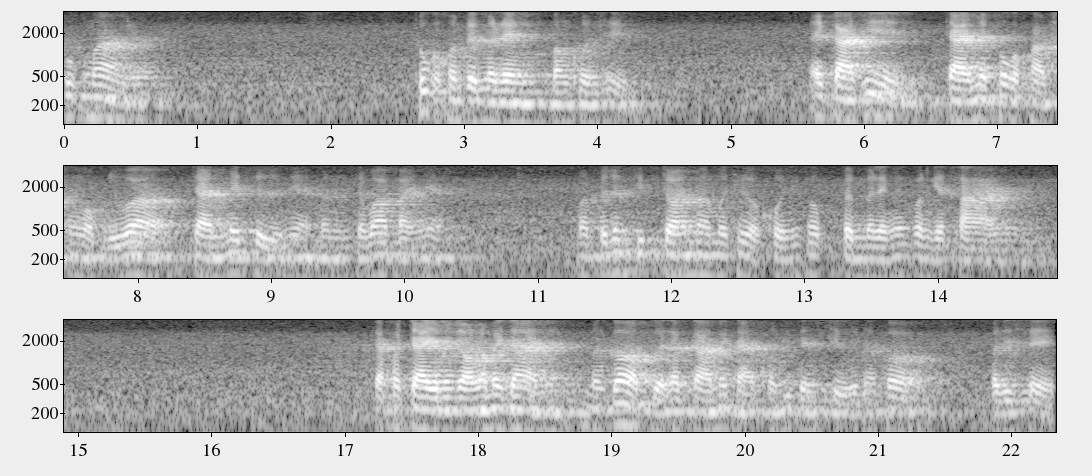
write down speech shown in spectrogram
ทุกข์มากเลยทุกข์กับคนเป็นมะเร็งบางคนสิไอการที่ใจไม่พบกับความสงบ หรือว่าใจไม่ตื่นเนี่ย มันจะว่าไปเนี่ย มันเป็นเรื่องจิ๊บจ้อยมากเมื่อเทียบกับคนที่เขาเป็นมะเร็งแล้วคนแก่ตายแต่พอใจมันยอมรับไม่ได้นะมันก็เกิดอาการไม่แต่คนที่เป็นสิวแล้วก็ปฏิเสธ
